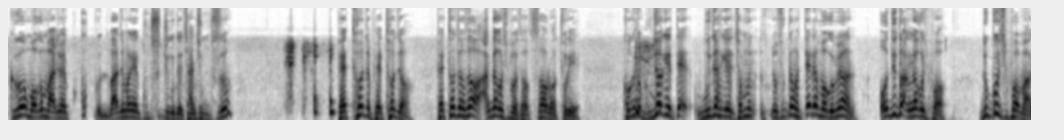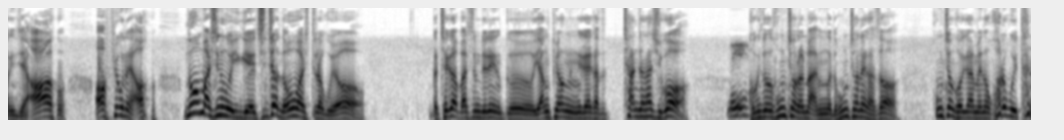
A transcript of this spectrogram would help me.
그거 먹으면 마지막에 국, 마지막에 국수 주거든, 잔치국수. 배 터져, 배 터져. 배 터져서 안 가고 싶어, 서- 서로 둘이. 거기서 무지하게 때, 무지하게 전문, 좀 속담을 때려 먹으면 어디도 안 가고 싶어. 눕고 싶어, 막 이제. 아우, 아 피곤해. 아 너무 맛있는 거 이게. 진짜 너무 맛있더라고요. 그러니까 제가 말씀드린 그 양평에 가서 차 한잔 하시고 네. 거기서 홍천 얼마 안 건데 홍천에 가서 홍천 거기 가면은 화로구이 탄-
